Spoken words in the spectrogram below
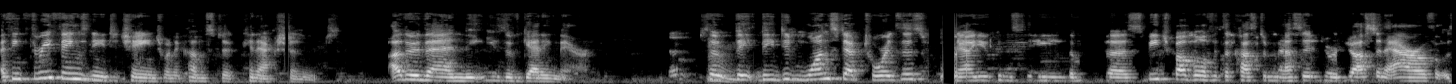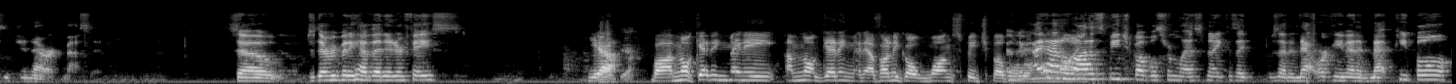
I think three things need to change when it comes to connections, other than the ease of getting there. So Hmm. they, they did one step towards this. Now you can see the, the speech bubble if it's a custom message, or just an arrow if it was a generic message. So does everybody have that interface? Yeah. Yeah. Well, I'm not getting many. I'm not getting many. I've only got one speech bubble. Okay, on I had a lot of speech bubbles from last night because I was at a networking event and met people,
